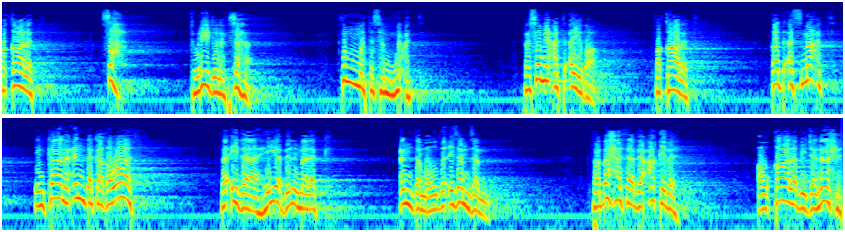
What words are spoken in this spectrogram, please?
فقالت صح تريد نفسها. ثم تسمعت فسمعت أيضا فقالت قد أسمعت إن كان عندك غواث فإذا هي بالملك عند موضع زمزم. فبحث بعقبه أو قال بجناحه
